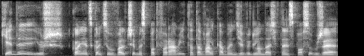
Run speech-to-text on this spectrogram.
Kiedy już koniec końców walczymy z potworami, to ta walka będzie wyglądać w ten sposób, że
